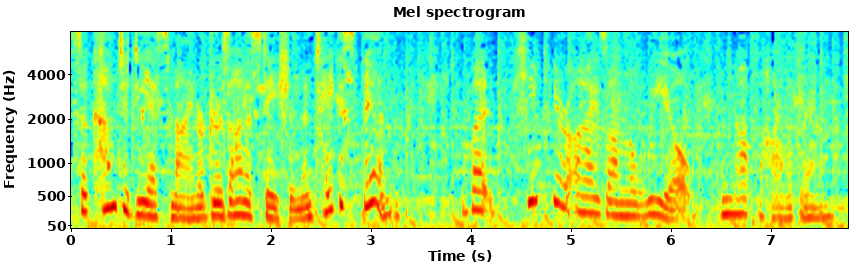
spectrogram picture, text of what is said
So come to DS9 or Drozana Station and take a spin. But keep your eyes on the wheel, not the hologram.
